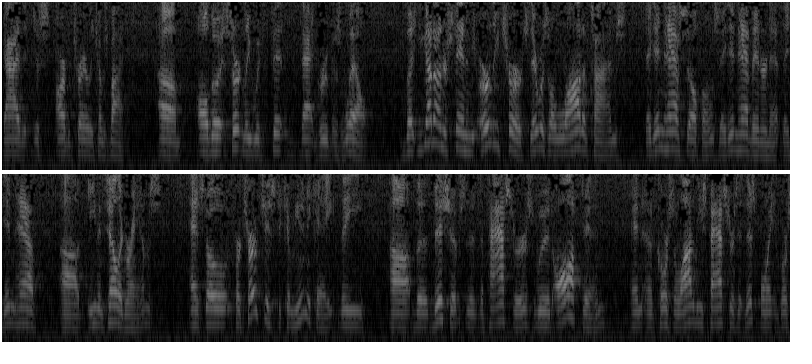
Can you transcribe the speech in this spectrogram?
guy that just arbitrarily comes by. Um, although it certainly would fit that group as well. But you got to understand, in the early church, there was a lot of times they didn't have cell phones, they didn't have internet, they didn't have uh, even telegrams, and so for churches to communicate, the uh, the bishops, the, the pastors would often, and of course, a lot of these pastors at this point, of course,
